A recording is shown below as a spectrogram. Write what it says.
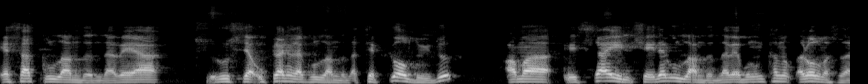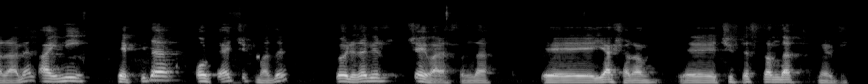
Esad kullandığında veya Rusya Ukrayna'da kullandığında tepki olduydu. Ama İsrail şeyde kullandığında ve bunun kanıtları olmasına rağmen aynı tepki de ortaya çıkmadı. Böyle de bir şey var aslında. E, yaşanan e, çifte standart mevcut.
